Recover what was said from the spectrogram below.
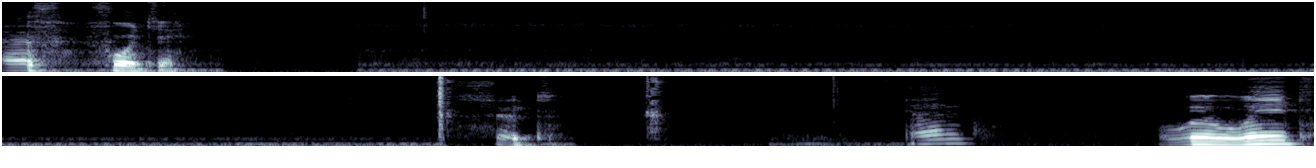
F40 shoot and we'll wait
